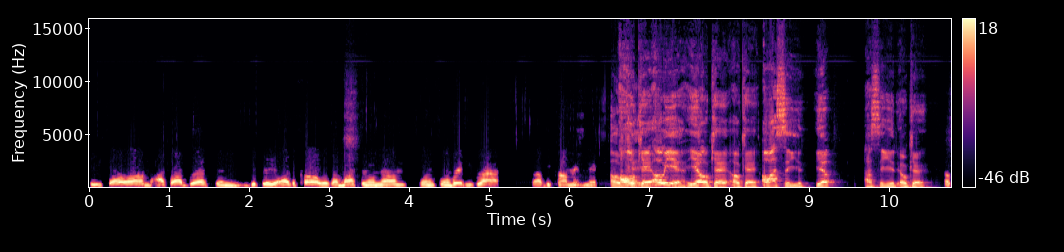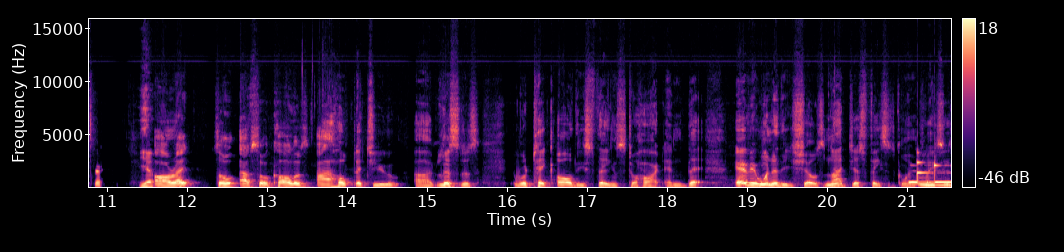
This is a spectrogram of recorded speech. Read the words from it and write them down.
piece. I, um, I digress and get the other callers. I'm watching on um when, when Reggie's live. So I'll be commenting next. okay. Oh, okay. Oh, yeah. Yeah. Okay. Okay. Oh, I see you. Yep. I see it. Okay. Okay. Yep. All right. So, uh, so callers, I hope that you uh, listeners will take all these things to heart, and that every one of these shows, not just Faces Going Places,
